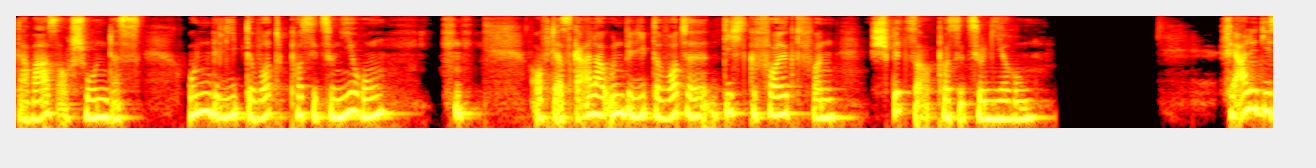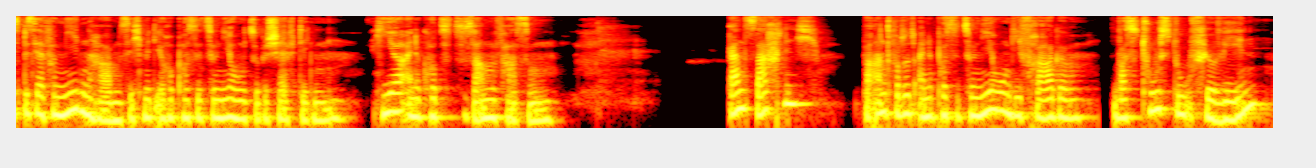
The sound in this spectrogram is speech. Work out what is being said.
da war es auch schon das unbeliebte Wort Positionierung, auf der Skala unbeliebter Worte dicht gefolgt von spitzer Positionierung. Für alle, die es bisher vermieden haben, sich mit ihrer Positionierung zu beschäftigen, hier eine kurze Zusammenfassung. Ganz sachlich beantwortet eine Positionierung die Frage, was tust du für wen?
